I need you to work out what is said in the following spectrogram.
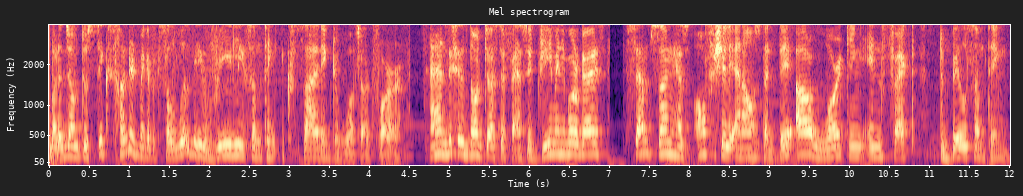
But a jump to 600 megapixel will be really something exciting to watch out for. And this is not just a fancy dream anymore guys. Samsung has officially announced that they are working in fact to build something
